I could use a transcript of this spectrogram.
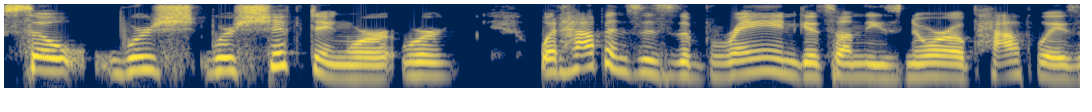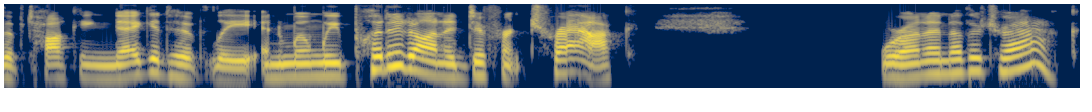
So we're sh- we're shifting. We're we're what happens is the brain gets on these neural pathways of talking negatively, and when we put it on a different track, we're on another track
